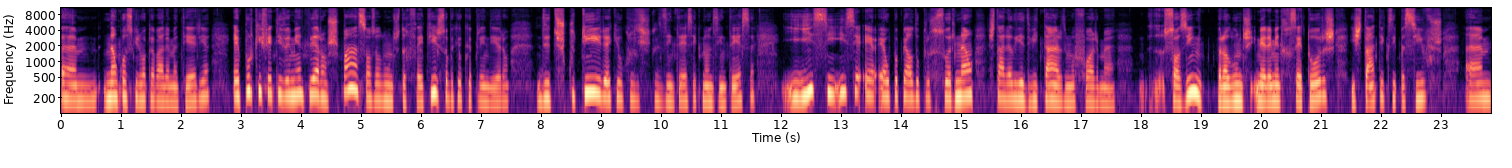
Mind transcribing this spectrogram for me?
um, não conseguiram acabar a matéria é porque efetivamente deram espaço aos alunos de refletir sobre aquilo que aprenderam, de discutir aquilo que lhes, que lhes interessa e que não lhes interessa, e isso, isso é, é o papel do professor, não estar ali a debitar de uma forma sozinho para alunos meramente receptores, estáticos e passivos, um,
